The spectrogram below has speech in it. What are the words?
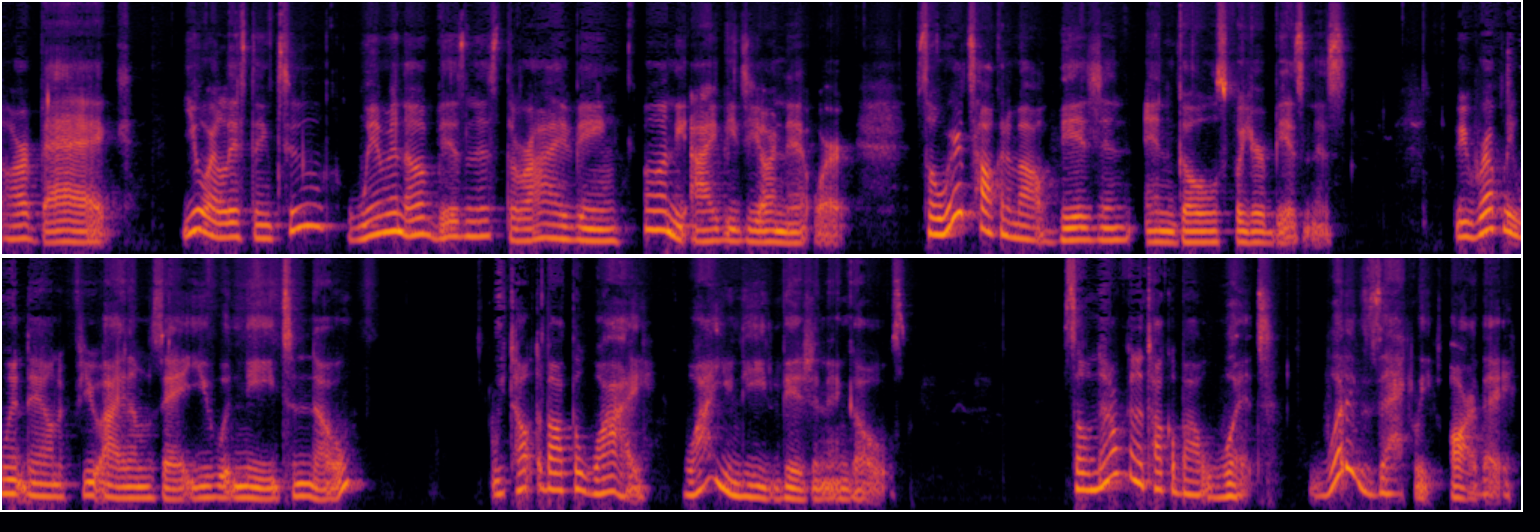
are back. You are listening to Women of Business Thriving on the IBGR network. So, we're talking about vision and goals for your business. We roughly went down a few items that you would need to know. We talked about the why, why you need vision and goals. So, now we're going to talk about what. What exactly are they?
